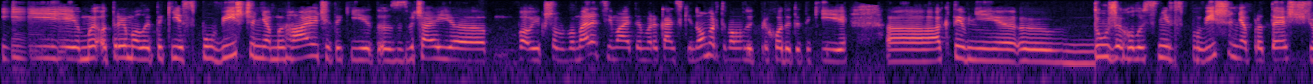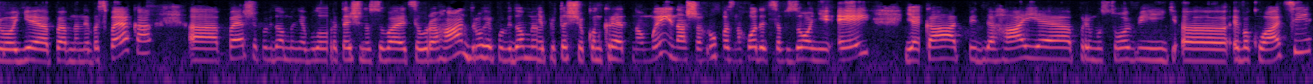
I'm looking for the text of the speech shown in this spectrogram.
і ми отримали такі сповіщення, мигаючі такі е, зазвичай. е, Якщо ви в Америці маєте американський номер, то вам будуть приходити такі е, активні, е, дуже голосні сповіщення про те, що є певна небезпека. Е, перше повідомлення було про те, що насувається ураган. Друге повідомлення про те, що конкретно ми і наша група знаходиться в зоні А, яка підлягає примусовій е, евакуації.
